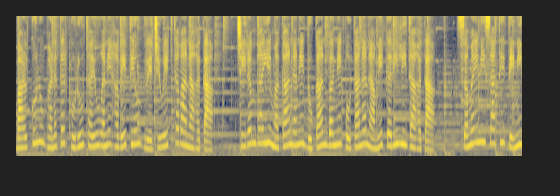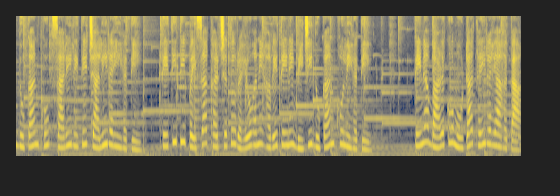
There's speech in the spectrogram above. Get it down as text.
બાળકોનું ભણતર પૂરું થયું અને હવે તેઓ ગ્રેજ્યુએટ થવાના હતા. ચિરમભાઈએ મકાન અને દુકાન બંને પોતાના નામે કરી લીધા હતા. સમયની સાથે તેની દુકાન ખૂબ સારી રીતે ચાલી રહી હતી. તેથી તે પૈસા ખર્ચતો રહ્યો અને હવે તેણે બીજી દુકાન ખોલી હતી. તેના બાળકો મોટા થઈ રહ્યા હતા.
